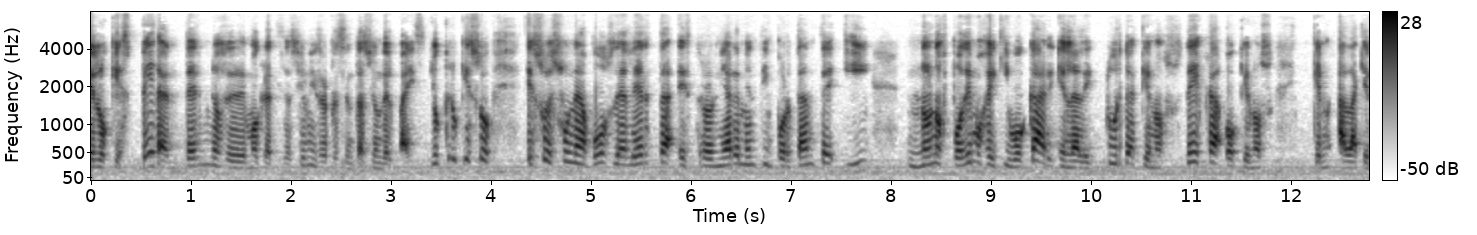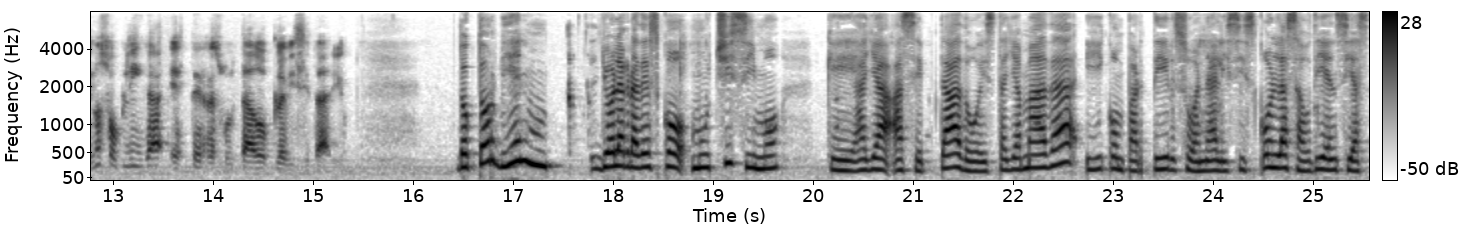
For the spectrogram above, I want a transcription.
de lo que espera en términos de democratización y representación del país. Yo creo que eso, eso es una voz de alerta extraordinariamente importante y no nos podemos equivocar en la lectura que nos deja o que nos, a la que nos obliga este resultado plebiscitario. Doctor, bien, yo le agradezco muchísimo que haya aceptado esta llamada y compartir su análisis con las audiencias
